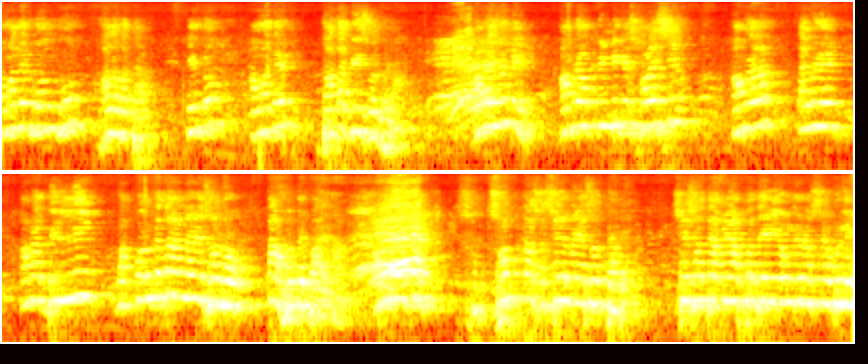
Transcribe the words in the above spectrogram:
আমাদের বন্ধু, ভালো কথা। কিন্তু আমাদের দাদাগিরি চলবে না। আমরা যদি আমরা পিন্ডিকে সরাইছি, আমরা তারপরে আমরা দিল্লি বা কলকাতার আন্ডারে চলবো তা হতে পারে না। আমাদের সবটা ছেলে মেয়ে চলতে হবে। সেই সাথে আমি আপনাদের এই অঙ্গনের বলি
